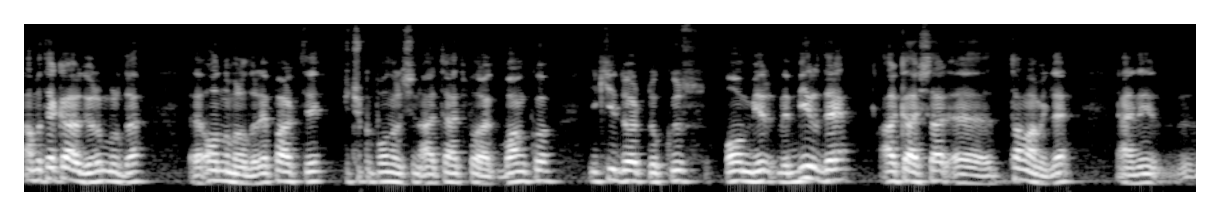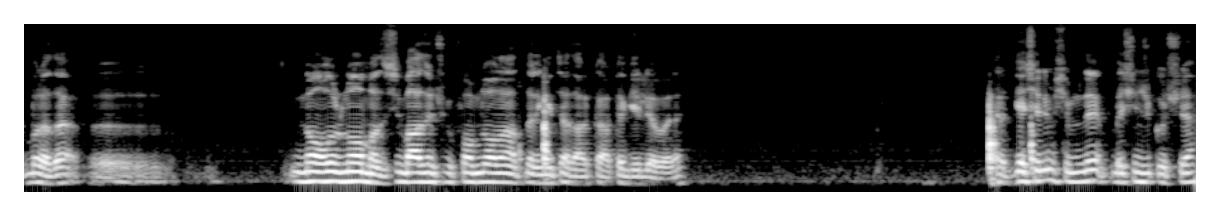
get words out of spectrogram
Ama tekrar diyorum burada 10 numaralı Reparty, küçük kuponlar için alternatif olarak Banco, 2, 4, 9, 11 ve bir de arkadaşlar e, tamamıyla yani burada e, ne olur ne olmaz için bazen çünkü formda olan atlar İngiltere'de arka arka geliyor böyle. Evet geçelim şimdi 5. koşuya.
